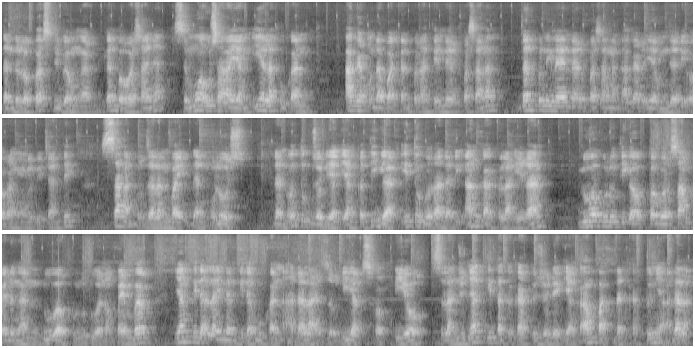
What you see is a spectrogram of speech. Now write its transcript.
dan The Lovers juga mengartikan bahwasanya semua usaha yang ia lakukan agar mendapatkan perhatian dari pasangan dan penilaian dari pasangan agar ia menjadi orang yang lebih cantik sangat berjalan baik dan mulus. Dan untuk zodiak yang ketiga itu berada di angka kelahiran 23 Oktober sampai dengan 22 November yang tidak lain dan tidak bukan adalah zodiak Scorpio. Selanjutnya kita ke kartu zodiak yang keempat dan kartunya adalah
